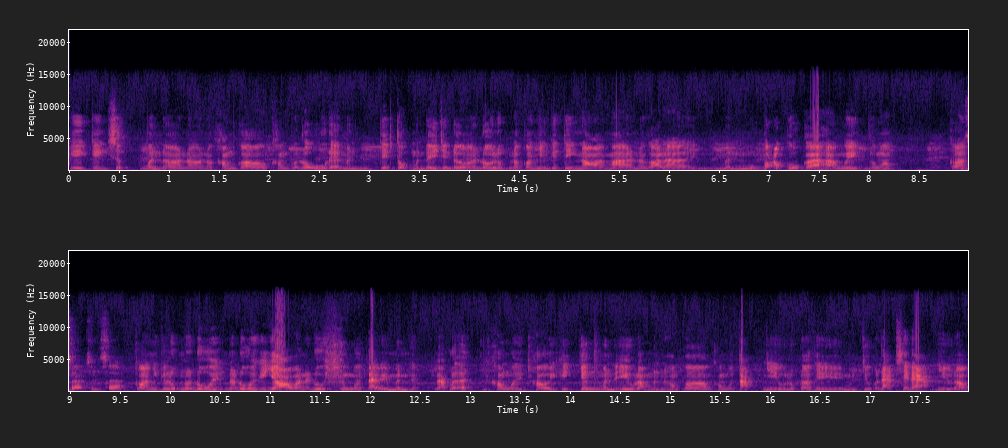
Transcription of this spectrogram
cái cái sức mình nó nó nó không có không có đủ để mình tiếp tục mình đi trên đường á đôi lúc nó có những cái tiếng nói mà nó gọi là mình muốn bỏ cuộc á hả nguyên đúng không? Có chính xác, chính xác. có những cái lúc nó đuối nó đuối cái giò quá nó đuối chân quá tại vì mình rất là ít không có thời cái chân của mình yếu lắm mình không có không có tập nhiều lúc đó thì mình chưa có đạp xe đạp nhiều đâu.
